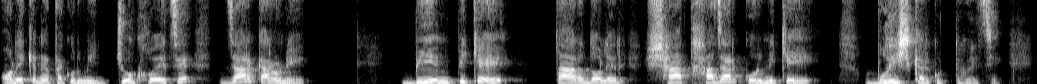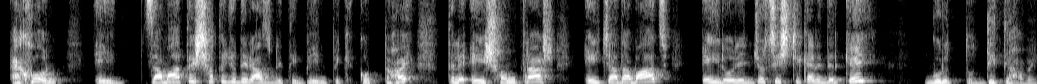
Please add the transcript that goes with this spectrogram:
অনেক নেতাকর্মী যোগ হয়েছে, যার কারণে বিএনপিকে তার দলের সাত হাজার কর্মীকে বহিষ্কার করতে হয়েছে। এখন এই জামাতের সাথে যদি রাজনীতি বিএনপিকে করতে হয়, তাহলে এই সন্ত্রাস, এই চাঁদাবাজ, এই নৈরাজ্য সৃষ্টিকারীদেরকেই গুরুত্ব দিতে হবে।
